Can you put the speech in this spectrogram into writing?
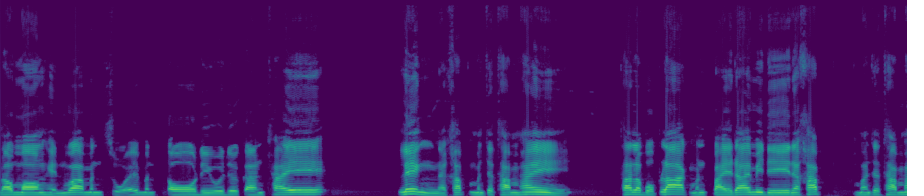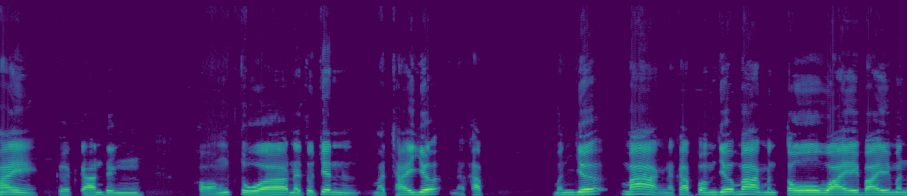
เรามองเห็นว่ามันสวยมันโตดีโดยการใช้เร่งนะครับ มันจะทำให้ถ้าระบบรากมันไปได้ไม่ดีนะครับ มันจะทำให้เกิดการดึงของตัวไนโตรเจนมาใช้เยอะนะครับ มันเยอะมากนะครับพอมันเยอะมากมันโตไวใบมัน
